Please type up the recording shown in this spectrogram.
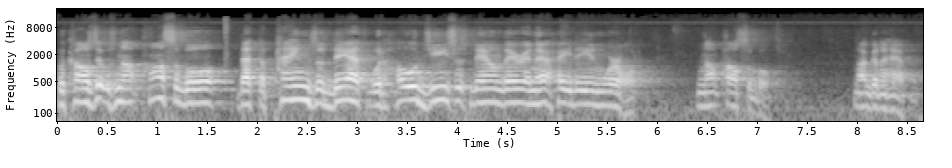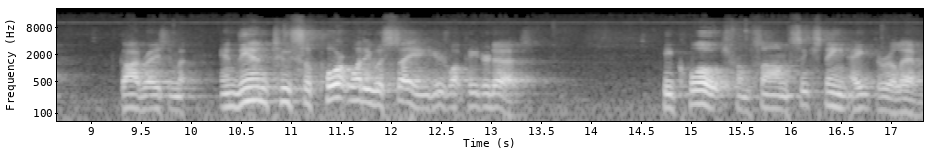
because it was not possible that the pangs of death would hold Jesus down there in that Hadean world. Not possible. Not going to happen. God raised him up. And then to support what he was saying, here's what Peter does. He quotes from Psalm 16, 8 through 11.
